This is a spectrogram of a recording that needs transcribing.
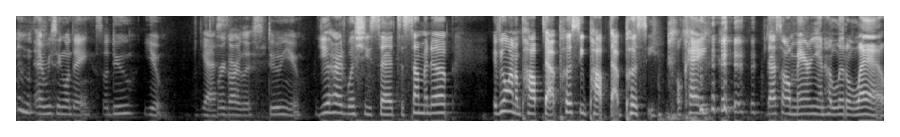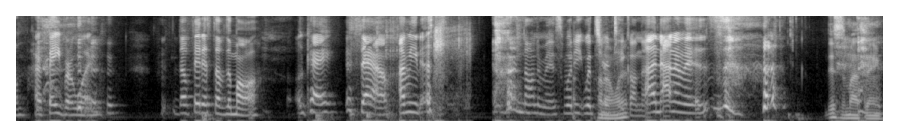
every single day. So do you, Yes. regardless. Do you. You heard what she said. To sum it up, if you want to pop that pussy, pop that pussy. Okay? That's all Mary and her little lamb, her favorite one. the fittest of them all. Okay? Sam. I mean, Anonymous. What do you, what's Hold your on, take what? on that? Anonymous. This is my thing.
